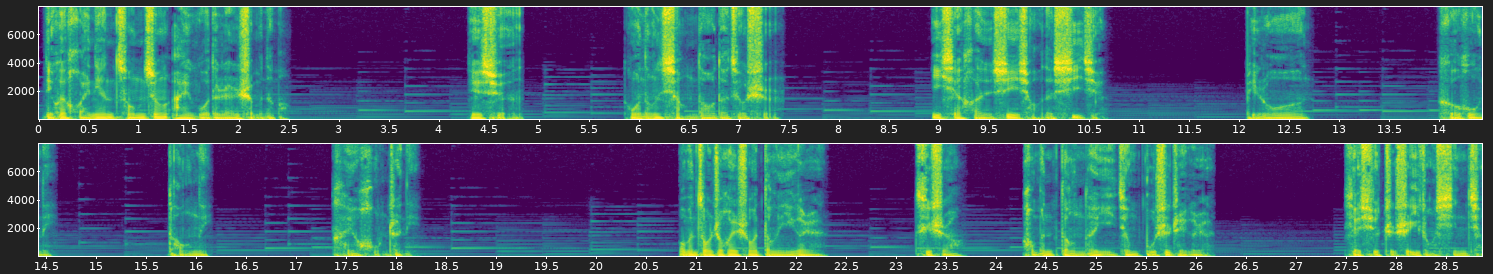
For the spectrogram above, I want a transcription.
你会怀念曾经爱过的人什么的吗？也许，我能想到的就是一些很细小的细节，比如呵护你、疼你，还有哄着你。我们总是会说等一个人。其实啊，我们等的已经不是这个人，也许只是一种心情，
